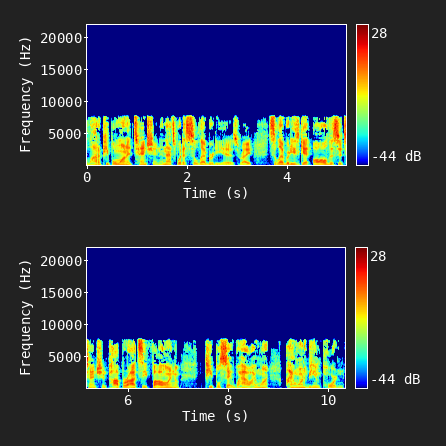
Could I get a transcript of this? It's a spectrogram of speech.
lot of people want attention, and that's what a celebrity is, right? Celebrities get all this attention, paparazzi following them. People say, wow, I want, I want to be important.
